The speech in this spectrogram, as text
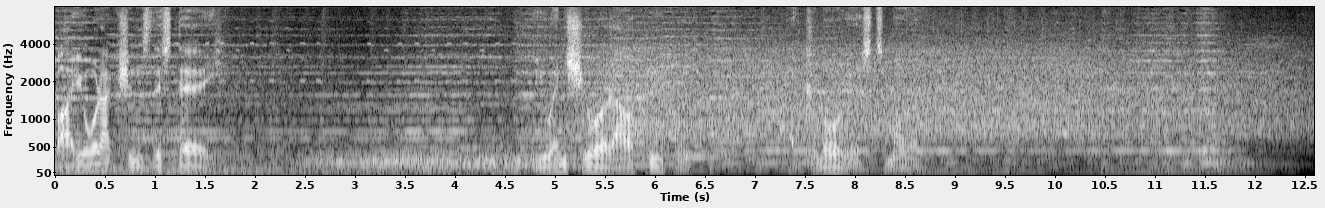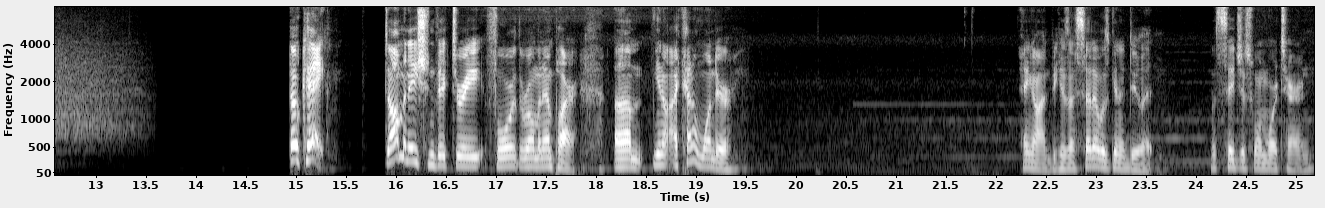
By your actions this day, you ensure our people a glorious tomorrow. Okay, domination victory for the Roman Empire. Um, you know, I kind of wonder. Hang on, because I said I was going to do it. Let's say just one more turn,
